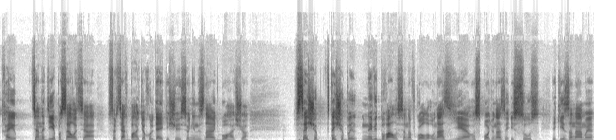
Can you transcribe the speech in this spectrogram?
Хай ця надія поселиться в серцях багатьох людей, які ще сьогодні не знають Бога. що все, що, те, що би не відбувалося навколо, у нас є Господь, у нас є Ісус, який за нами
